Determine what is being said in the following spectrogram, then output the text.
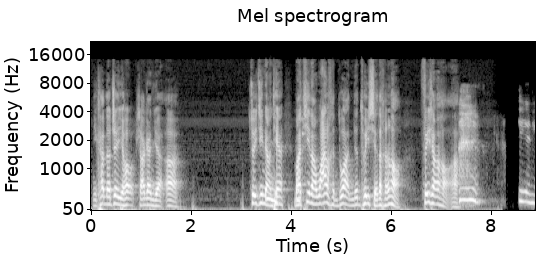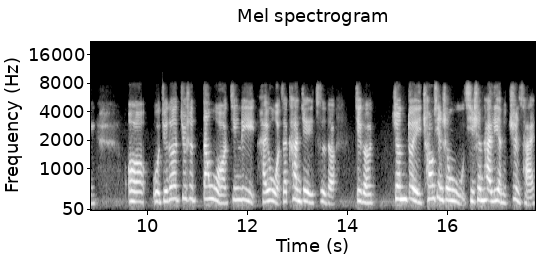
你看到这以后啥感觉啊？最近两天，马蒂娜挖了很多啊，你的推写的很好，非常好啊。谢谢您。呃，我觉得就是当我经历，还有我在看这一次的这个针对超限生物武器生态链的制裁，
